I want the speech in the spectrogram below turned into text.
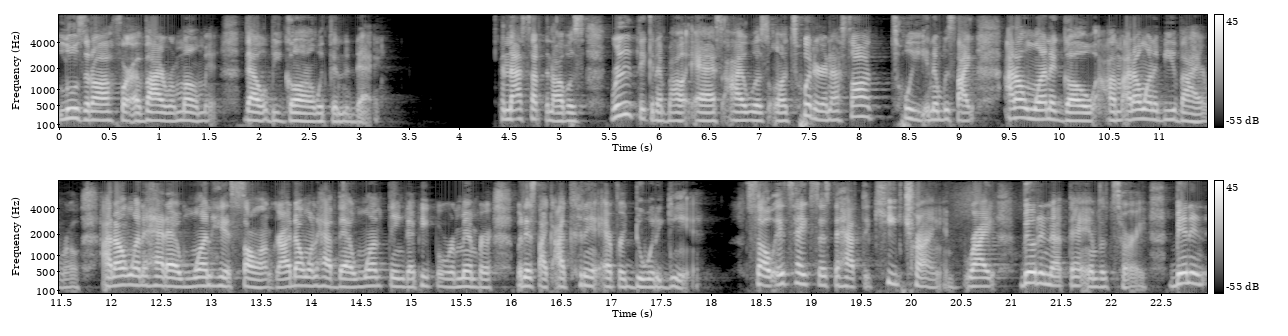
lose it all for a viral moment that will be gone within a day? And that's something I was really thinking about as I was on Twitter and I saw a tweet and it was like, I don't want to go, um, I don't want to be viral. I don't want to have that one hit song or I don't want to have that one thing that people remember, but it's like I couldn't ever do it again. So it takes us to have to keep trying, right? Building up that inventory, bending,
